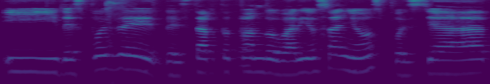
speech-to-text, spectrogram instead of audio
Y después de, de estar tatuando varios años, pues ya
